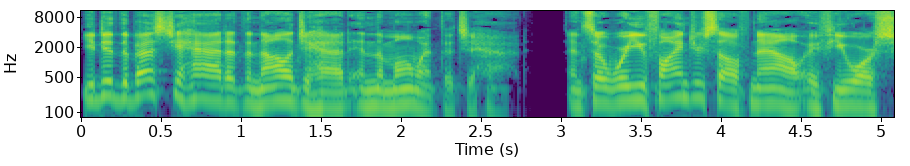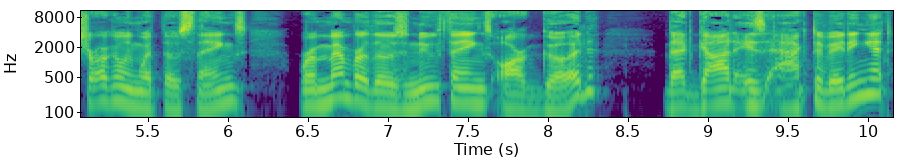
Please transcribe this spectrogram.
you did the best you had at the knowledge you had in the moment that you had. And so, where you find yourself now, if you are struggling with those things, remember those new things are good, that God is activating it.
